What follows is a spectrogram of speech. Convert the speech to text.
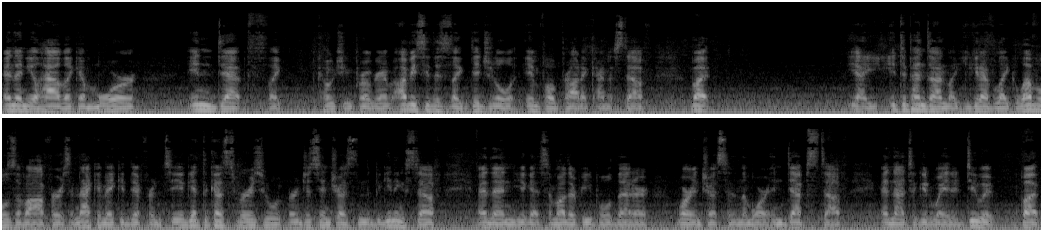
And then you'll have like a more in-depth like coaching program. Obviously, this is like digital info product kind of stuff, but yeah, it depends on like you could have like levels of offers, and that can make a difference. So you get the customers who are just interested in the beginning stuff, and then you get some other people that are more interested in the more in-depth stuff, and that's a good way to do it. But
